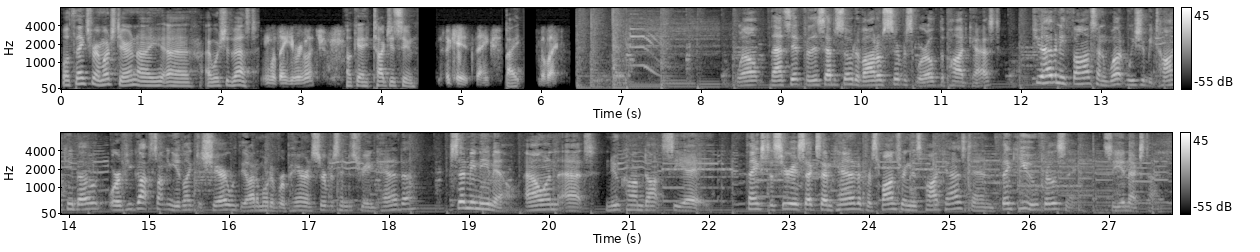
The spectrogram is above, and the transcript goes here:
Well, thanks very much, Darren. I uh, I wish you the best. Well, thank you very much. Okay, talk to you soon. Okay, thanks. Bye. Bye bye. Well, that's it for this episode of Auto Service World, the podcast. If you have any thoughts on what we should be talking about, or if you got something you'd like to share with the automotive repair and service industry in Canada, send me an email, alan at newcom.ca. Thanks to SiriusXM Canada for sponsoring this podcast, and thank you for listening. See you next time.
